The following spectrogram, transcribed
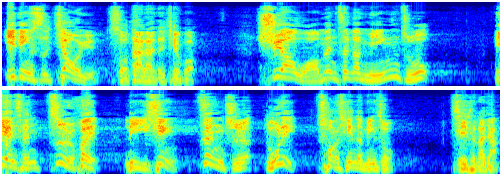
一定是教育所带来的结果。需要我们这个民族。变成智慧、理性、正直、独立、创新的民族。谢谢大家。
